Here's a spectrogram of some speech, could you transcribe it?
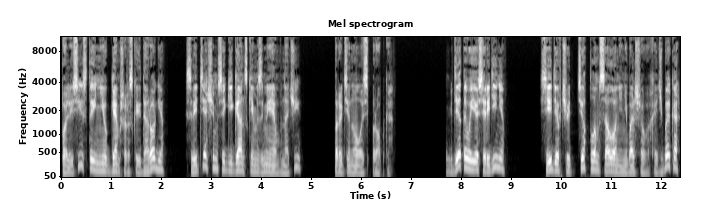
по лесистой Нью-Гэмпширской дороге, светящимся гигантским змеем в ночи, протянулась пробка. Где-то в ее середине, сидя в чуть теплом салоне небольшого хэтчбека,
